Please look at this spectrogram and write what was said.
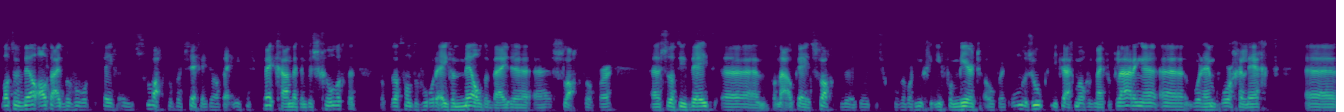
Wat we wel altijd bijvoorbeeld tegen een slachtoffer zeggen, is als wij in gesprek gaan met een beschuldigde, dat we dat van tevoren even melden bij de uh, slachtoffer. zodat hij weet van nou oké, het de, de, wordt nu geïnformeerd over het onderzoek. Die krijgt mogelijk mijn verklaringen, worden hem voorgelegd. Uh,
